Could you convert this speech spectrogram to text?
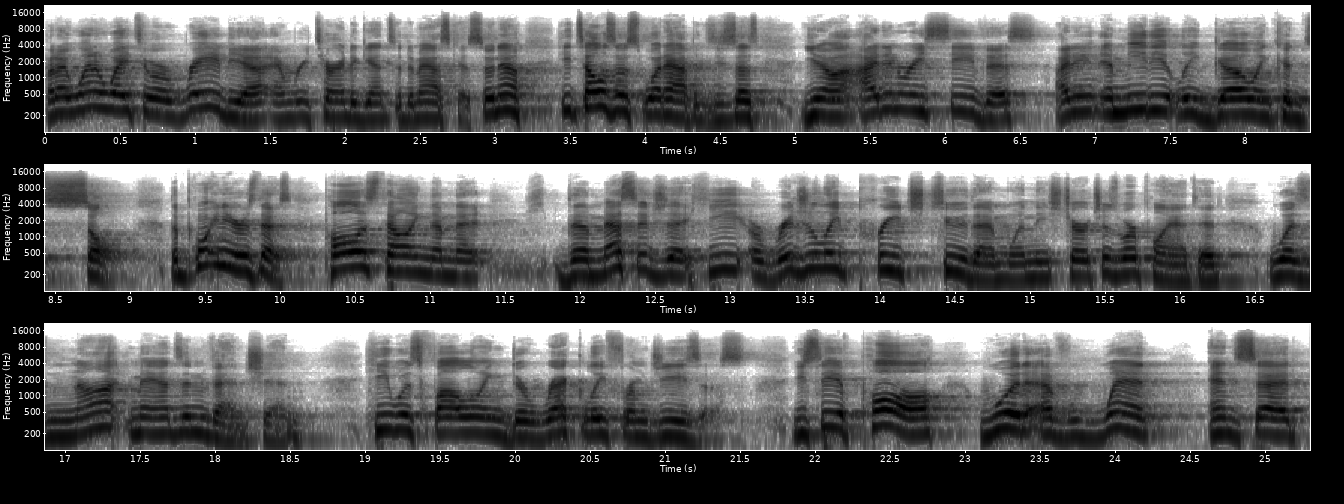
But I went away to Arabia and returned again to Damascus. So now he tells us what happens. He says, You know, I didn't receive this, I didn't immediately go and consult. The point here is this Paul is telling them that the message that he originally preached to them when these churches were planted was not man's invention. He was following directly from Jesus. You see, if Paul would have went and said,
